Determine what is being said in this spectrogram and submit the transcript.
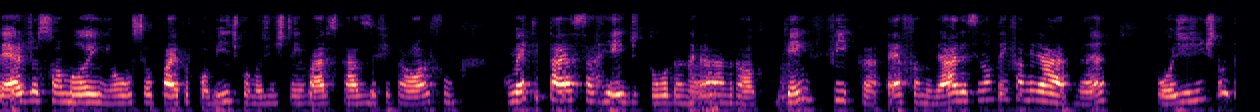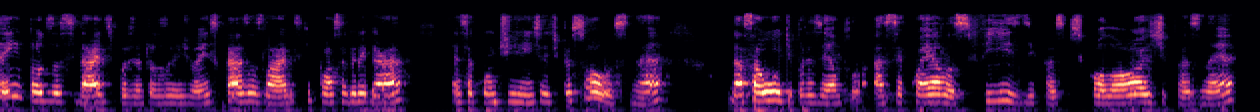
perde a sua mãe ou o seu pai por Covid, como a gente tem vários casos e fica órfão, como é que está essa rede toda, né, Adroaldo? Quem fica é familiar e se não tem familiar, né? Hoje a gente não tem em todas as cidades, por exemplo, todas as regiões, casas lares que possa agregar essa contingência de pessoas, né? Da saúde, por exemplo, as sequelas físicas, psicológicas, né?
